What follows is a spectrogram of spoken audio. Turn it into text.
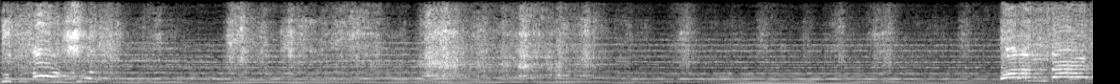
Kutlu olsun. Anda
